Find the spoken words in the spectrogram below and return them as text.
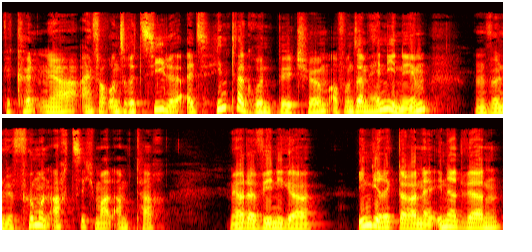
wir könnten ja einfach unsere Ziele als Hintergrundbildschirm auf unserem Handy nehmen und würden wir 85 Mal am Tag mehr oder weniger indirekt daran erinnert werden,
